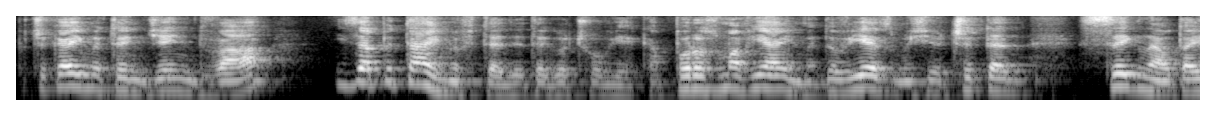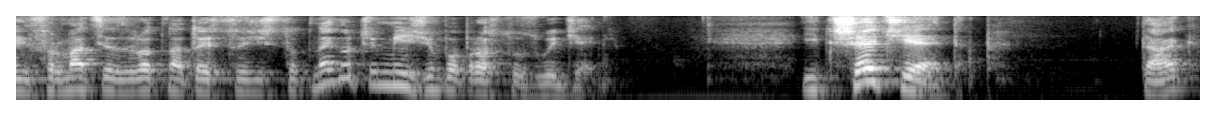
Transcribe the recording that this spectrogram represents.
poczekajmy ten dzień, dwa, i zapytajmy wtedy tego człowieka, porozmawiajmy, dowiedzmy się, czy ten sygnał, ta informacja zwrotna to jest coś istotnego, czy mieliśmy po prostu zły dzień. I trzeci etap, tak?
